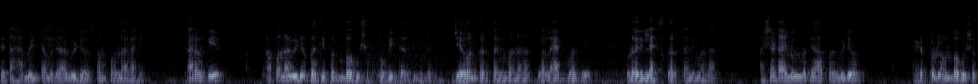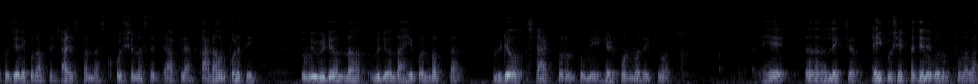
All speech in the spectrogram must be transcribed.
ते दहा मिनटामध्ये हा व्हिडिओ संपवणार आहे. कारण की आपण हा व्हिडिओ कधी पण बघू शकतो विद्यार्थी मित्रांनो. जेवण करताना म्हणा किंवा लॅबमध्ये थोडं रिलॅक्स करताना म्हणा. अशा टायमिंगमध्ये आपण व्हिडिओ हेडफोन लावून बघू शकतो. जेणेकरून आपले चाळीस पन्नास क्वेश्चन असेल ते आपल्या कानावर पडतील. तुम्ही व्हिडिओ न व्हिडिओ नाही पण बघता व्हिडिओ स्टार्ट करून तुम्ही हेडफोनमध्ये किंवा हे लेक्चर ऐकू शकता. जेणेकरून तुम्हाला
